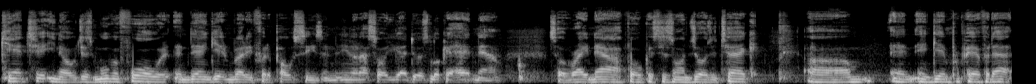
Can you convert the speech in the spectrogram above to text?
Can't, you know, just moving forward and then getting ready for the postseason. You know, that's all you got to do is look ahead now. So right now, our focus is on Georgia Tech um, and, and getting prepared for that.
